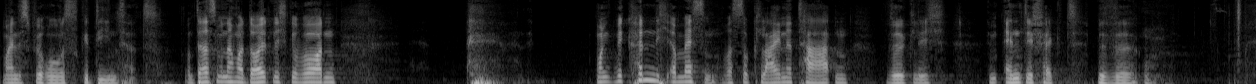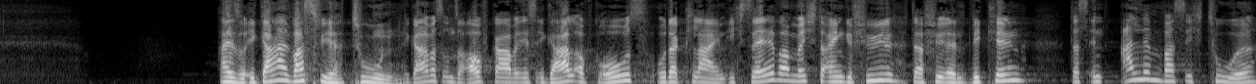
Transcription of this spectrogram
meines Büros gedient hat. Und da ist mir nochmal deutlich geworden, man, wir können nicht ermessen, was so kleine Taten wirklich im Endeffekt bewirken. Also, egal was wir tun, egal was unsere Aufgabe ist, egal ob groß oder klein, ich selber möchte ein Gefühl dafür entwickeln, dass in allem, was ich tue,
